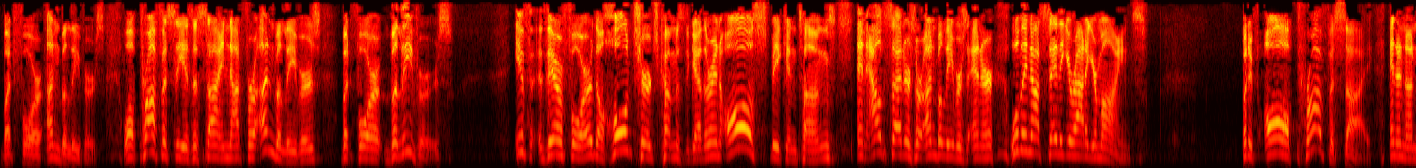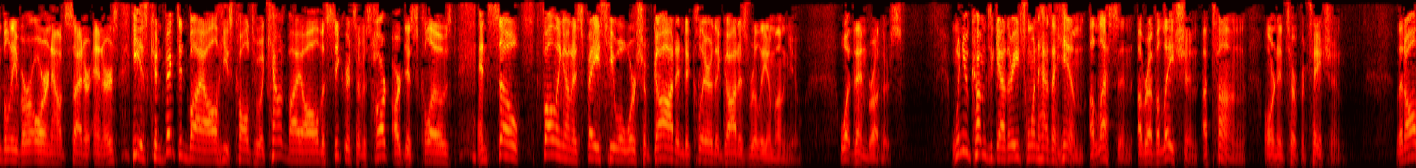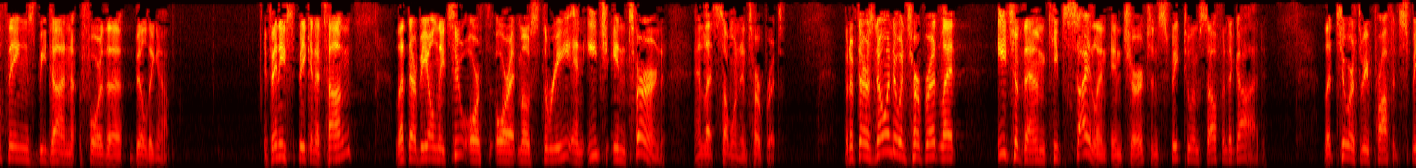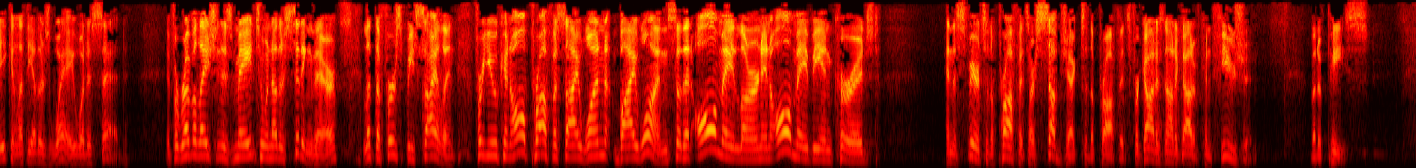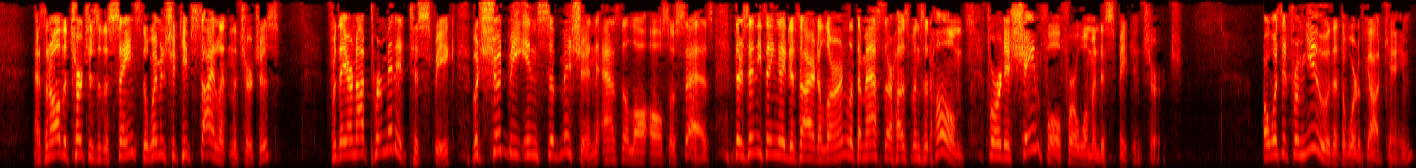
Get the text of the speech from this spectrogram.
but for unbelievers. While prophecy is a sign not for unbelievers, but for believers. If therefore the whole church comes together and all speak in tongues and outsiders or unbelievers enter, will they not say that you're out of your minds? But if all prophesy and an unbeliever or an outsider enters, he is convicted by all, he's called to account by all, the secrets of his heart are disclosed, and so, falling on his face, he will worship God and declare that God is really among you. What then, brothers? When you come together, each one has a hymn, a lesson, a revelation, a tongue, or an interpretation. let all things be done for the building up. If any speak in a tongue, let there be only two or, or at most three, and each in turn, and let someone interpret. But if there is no one to interpret, let each of them keep silent in church and speak to himself and to God. Let two or three prophets speak, and let the others weigh what is said. If a revelation is made to another sitting there, let the first be silent, for you can all prophesy one by one, so that all may learn and all may be encouraged. And the spirits of the prophets are subject to the prophets, for God is not a God of confusion, but of peace. As in all the churches of the saints, the women should keep silent in the churches for they are not permitted to speak, but should be in submission, as the law also says. If there's anything they desire to learn, let them ask their husbands at home, for it is shameful for a woman to speak in church. Or was it from you that the word of God came?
